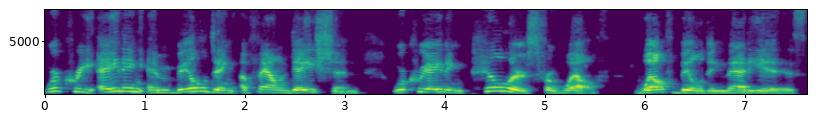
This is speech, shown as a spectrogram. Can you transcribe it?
We're creating and building a foundation. We're creating pillars for wealth wealth building that is.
